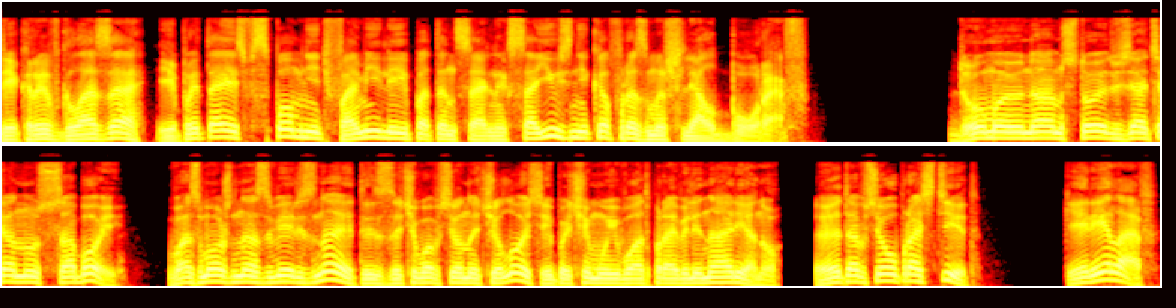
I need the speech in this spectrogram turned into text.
Прикрыв глаза и пытаясь вспомнить фамилии потенциальных союзников, размышлял Буров. «Думаю, нам стоит взять Анну с собой. Возможно, зверь знает, из-за чего все началось и почему его отправили на арену. Это все упростит». «Кириллов,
